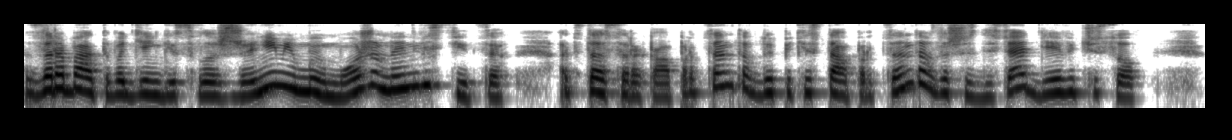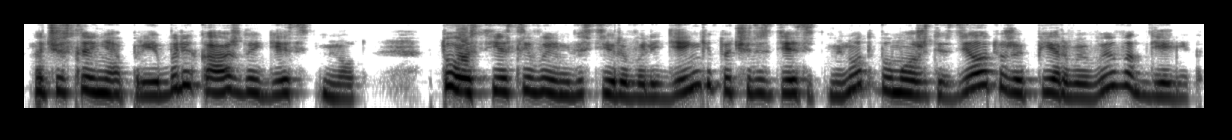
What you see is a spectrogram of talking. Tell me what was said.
Зарабатывать деньги с вложениями мы можем на инвестициях от 140% до 500% за 69 часов. Начисление прибыли каждые 10 минут. То есть, если вы инвестировали деньги, то через 10 минут вы можете сделать уже первый вывод денег.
